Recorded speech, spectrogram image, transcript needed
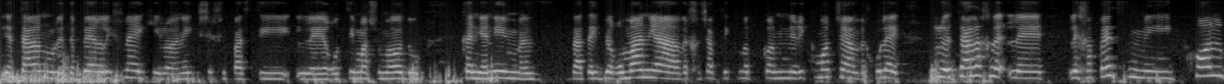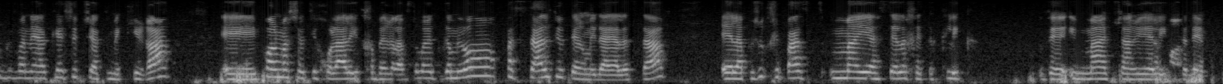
יצא לנו לדבר לפני, כאילו אני כשחיפשתי לרוצים משהו מהודו, קניינים, אז ואת היית ברומניה וחשבת לקנות כל מיני רקמות שם וכולי, כאילו יצא לך לחפש מכל גווני הקשת שאת מכירה, אה, כל מה שאת יכולה להתחבר אליו, זאת אומרת גם לא פסלת יותר מדי על הסף, אלא פשוט חיפשת מה יעשה לך את הקליק ועם מה אפשר יהיה נכון. להתקדם.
